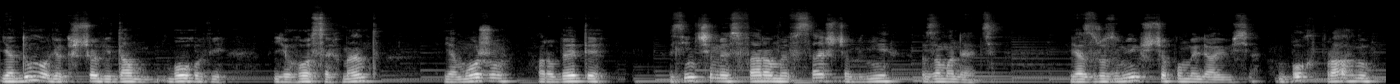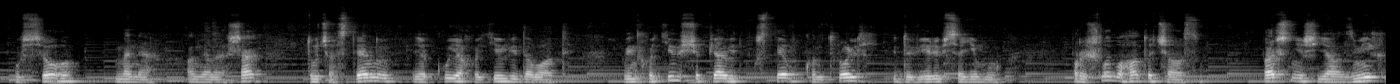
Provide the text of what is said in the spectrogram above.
Я думав, якщо віддам Богові його сегмент, я можу робити з іншими сферами все, що мені заманеться. Я зрозумів, що помиляюся. Бог прагнув усього мене, а не лише ту частину, яку я хотів віддавати. Він хотів, щоб я відпустив контроль і довірився йому. Пройшло багато часу, перш ніж я зміг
